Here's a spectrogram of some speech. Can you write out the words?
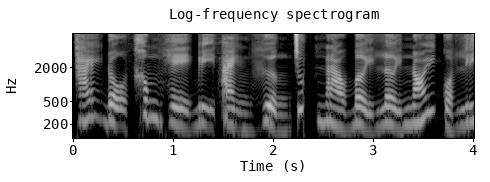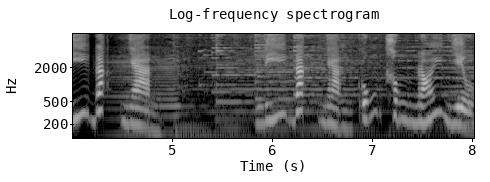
Thái độ không hề bị ảnh hưởng chút nào bởi lời nói của Lý Đắc Nhàn. Lý Đắc Nhàn cũng không nói nhiều.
